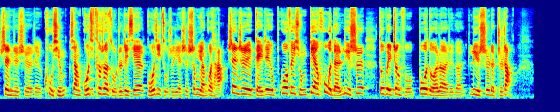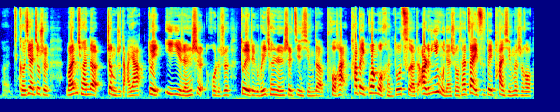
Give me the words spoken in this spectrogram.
甚至是这个酷刑。像国际特赦组织这些国际组织也是声援过他，甚至给这个郭飞雄辩护的律师都被政府剥夺了这个律师的执照。呃，可见就是完全的政治打压，对异议人士或者是对这个维权人士进行的迫害。他被关过很多次，在二零一五年的时候，他再一次被判刑的时候，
